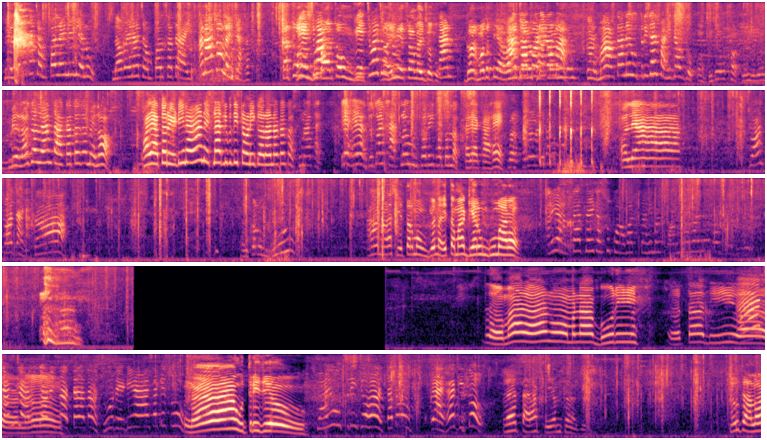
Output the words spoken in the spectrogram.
મેલો ચંપલ લઈને મેલું. નવાઈના ચંપલ સાથે આવી અને આ તો લઈ જા. વેચવા? ઊંઘું, બહાર ચો ઊંઘું. વેચવા નહીં વેચવા લઈ જતો. ઘરમાં તો આ જો પડી રહ્યો ઘરમાં આવતા ને ઉતરી જાય પાહી જાવજો. મેલો જો લેન તાકાત તો મેલો. ભાઈ આ તો રેડી ના હે ને એટલે આટલી બધી ટણી કરવાના કે કશું ના થાય. એ હે હજુ તો ખાટલો ઊંચો નહીં થતો લખર્યા ખા હે. અલ્યા. ચોન ચો જાય તો. અંકલ ઊંઘું? આ મારા ખેતરમાં ઊંઘ્યો નહીં તમારા ઘેર ઊંઘું મારે અહીં આવતા જ નહીં કશું કોમ જ નહીં મને કોમ કરવા દે. તમારાનું હમણાં ભૂરી હતા. દીવાના. ના ઉતરી ગયો ચોય ઉતરી જો હે તા તો ગાય કીધો લે તારા પ્રેમ છે કેવું ચાલે?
